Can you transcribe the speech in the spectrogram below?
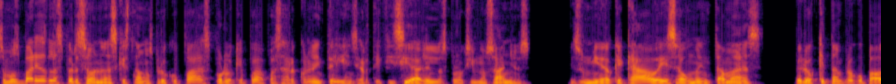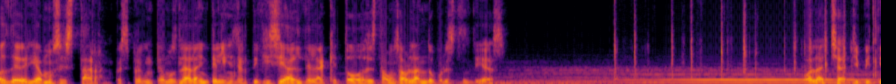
Somos varias las personas que estamos preocupadas por lo que pueda pasar con la inteligencia artificial en los próximos años. Es un miedo que cada vez aumenta más, pero ¿qué tan preocupados deberíamos estar? Pues preguntémosle a la inteligencia artificial de la que todos estamos hablando por estos días. Hola ChatGPT.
